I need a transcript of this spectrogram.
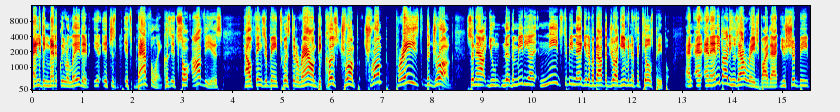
anything medically related, it, it just, it's baffling because it's so obvious how things are being twisted around because Trump Trump praised the drug. So now you the media needs to be negative about the drug even if it kills people. And and, and anybody who's outraged by that, you should be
